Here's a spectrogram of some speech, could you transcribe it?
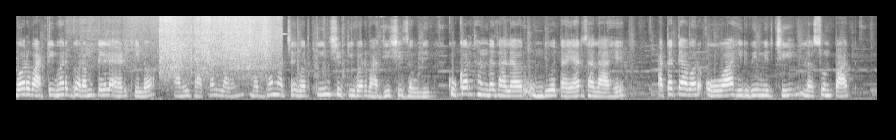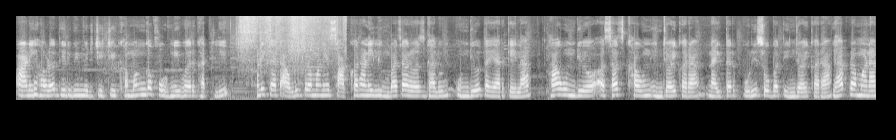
वर वाटीभर गरम तेल ॲड केलं आणि झाकण लावून मध्यम आचेवर तीन शिटीवर भाजी शिजवली. कुकर थंड झाल्यावर उंदिओ तयार झाला आहे. आता त्यावर ओवा हिरवी मिरची लसूण पात आणि हळद हिरवी मिरचीची खमंग फोडणीवर घातली आणि त्यात आवडीप्रमाणे साखर आणि लिंबाचा रस घालून उंदिओ तयार केला. हा उंदिओ असाच खाऊन एन्जॉय करा नाहीतर पुरीसोबत एन्जॉय करा. ह्या प्रमाणात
